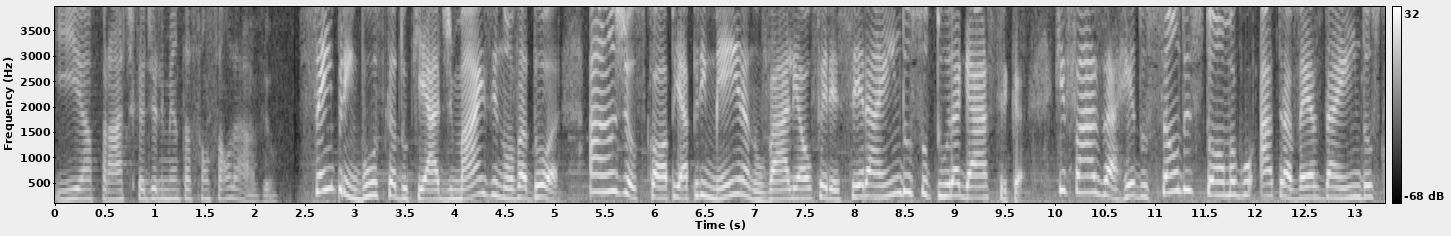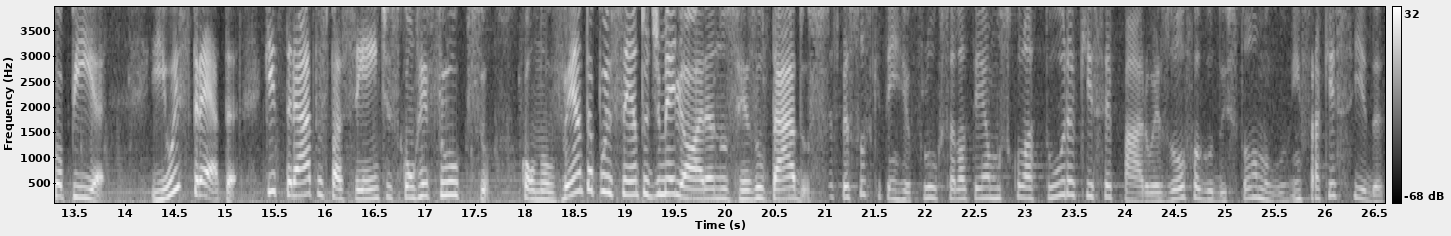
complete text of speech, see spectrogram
e a prática de alimentação saudável. Sempre em busca do que há de mais inovador, a Angioscópia é a primeira no Vale a oferecer a endossutura gástrica, que faz a redução do estômago através da endoscopia. E o Estreta, que trata os pacientes com refluxo, com 90% de melhora nos resultados. As pessoas que têm refluxo, ela tem a musculatura que separa o esôfago do estômago enfraquecida.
